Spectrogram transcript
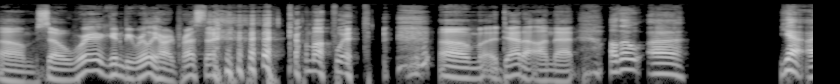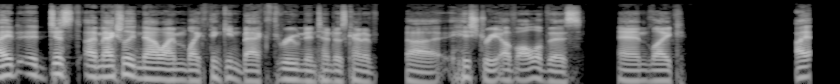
Um, so we're going to be really hard pressed to come up with um data on that. Although, uh, yeah, I it just I'm actually now I'm like thinking back through Nintendo's kind of uh, history of all of this, and like I,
